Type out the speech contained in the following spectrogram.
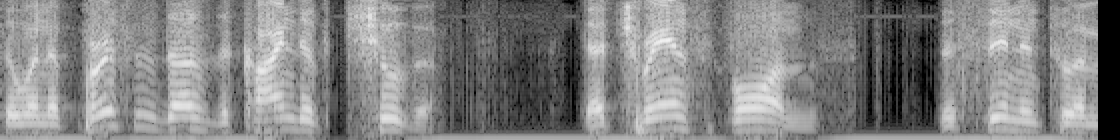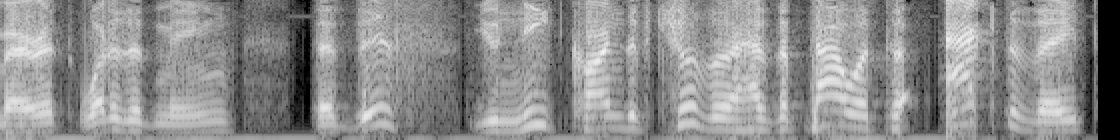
So when a person does the kind of tshuva that transforms the sin into a merit, what does it mean? that this unique kind of tshuva has the power to activate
